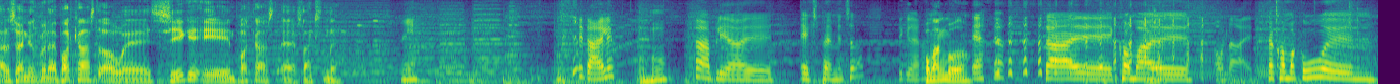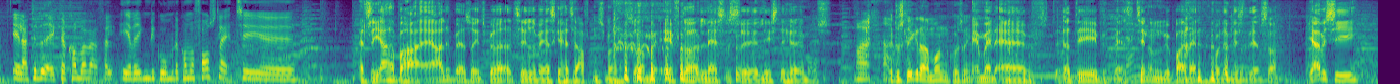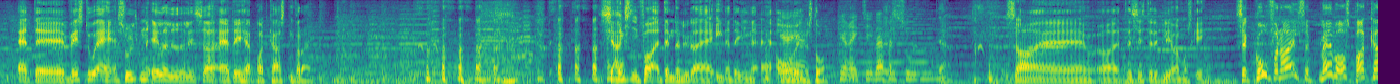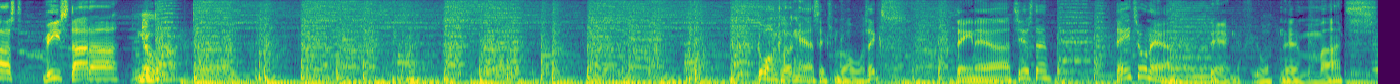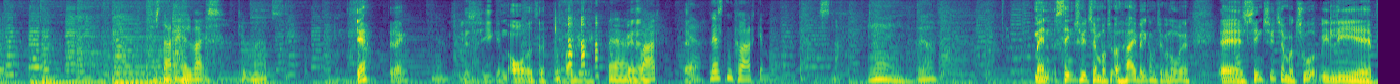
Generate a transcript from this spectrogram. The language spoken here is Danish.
er det Søren Jens med en podcast, og øh, sikke en podcast af slagsen der. Ja. Det er dejligt. Mm-hmm. Der bliver øh, eksperimenteret. Det gør På der. mange måder. Ja. Der øh, kommer... Øh, Åh oh, nej. der kommer gode... Øh, eller det ved jeg ikke. Der kommer i hvert fald... Jeg ved ikke, om de er gode, men der kommer forslag til... Øh, Altså, jeg har bare jeg har aldrig været så inspireret til, hvad jeg skal have til aftensmad, som efter Lasses øh, liste her i morges. nej. Ja, du slikker dig om munden, kunne jeg se. Jamen, øh, og det, altså, tænderne løber bare i vand på den liste der, så jeg vil sige, at øh, hvis du er sulten eller liderlig, så er det her podcasten for dig. Chancen for, at dem, der lytter, er en af delene, er overvældende stor. Det er rigtigt. I hvert fald sulten. Ja. Så, øh, og det sidste, det bliver man måske. Så god fornøjelse med vores podcast. Vi starter nu. nu. Godmorgen, klokken er 6 minutter over 6. Dagen er tirsdag. Datoen er den 14. marts. Er snart halvvejs gennem marts. Ja, det er rigtigt. Jeg skulle lige så sige, gennem året, det var vi ikke. Ja, Men, øh, kvart. ja. Ja. Næsten kvart gennem året. Snart. Ja. Men sindssyg temperatur... Hej, velkommen til Gonova. Øh, sindssyg temperatur. Vi er lige... Øh,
